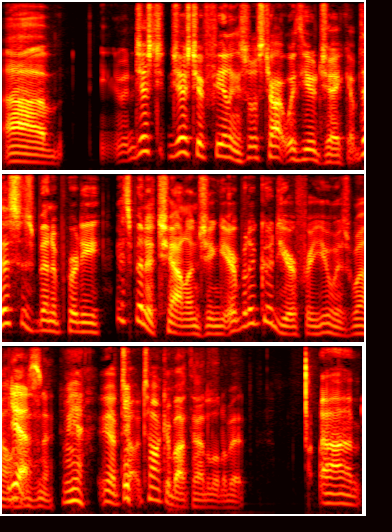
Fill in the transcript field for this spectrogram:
uh, just just your feelings. We'll start with you, Jacob. This has been a pretty. It's been a challenging year, but a good year for you as well, yes. hasn't it? Yeah. Yeah, t- talk about that a little bit. Um,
